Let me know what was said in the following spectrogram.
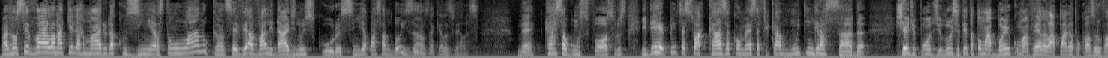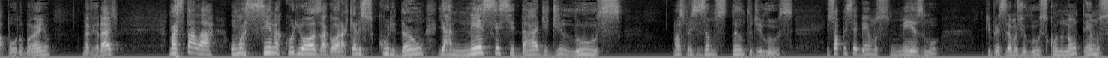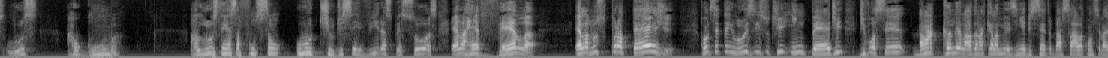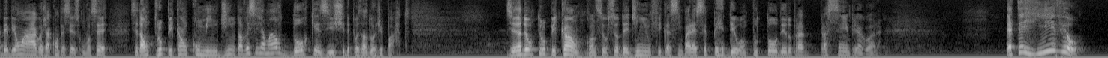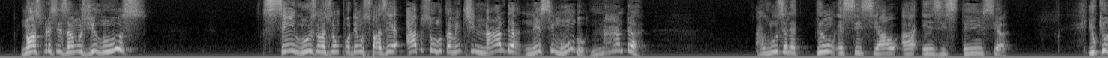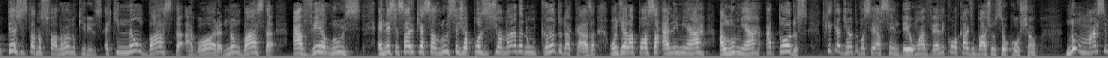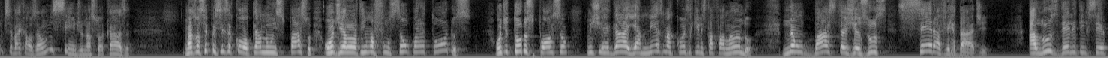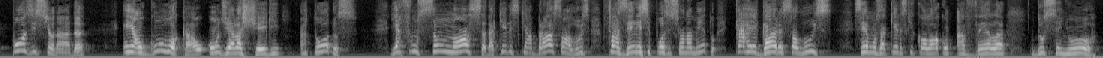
Mas você vai lá naquele armário da cozinha, elas estão lá no canto, você vê a validade no escuro, assim, já passaram dois anos daquelas velas né? Caça alguns fósforos e de repente a sua casa começa a ficar muito engraçada, cheio de pontos de luz. Você tenta tomar banho com uma vela, ela apaga por causa do vapor do banho, não é verdade? Mas está lá uma cena curiosa agora, aquela escuridão e a necessidade de luz. Nós precisamos tanto de luz e só percebemos mesmo que precisamos de luz quando não temos luz alguma. A luz tem essa função útil de servir as pessoas, ela revela, ela nos protege. Quando você tem luz, isso te impede de você dar uma canelada naquela mesinha de centro da sala quando você vai beber uma água. Já aconteceu isso com você? Você dá um trupicão com um mindinho, talvez seja a maior dor que existe depois da dor de parto. Você já deu um trupicão quando o seu dedinho fica assim, parece que você perdeu, amputou o dedo para sempre agora. É terrível. Nós precisamos de luz. Sem luz nós não podemos fazer absolutamente nada nesse mundo, nada. A luz ela é tão essencial à existência. E o que o texto está nos falando, queridos, é que não basta agora, não basta haver luz. É necessário que essa luz seja posicionada num canto da casa, onde ela possa alumiar, alumiar a todos. Por que, que adianta você acender uma vela e colocar debaixo do seu colchão? No máximo que você vai causar um incêndio na sua casa. Mas você precisa colocar num espaço onde ela tem uma função para todos. Onde todos possam enxergar. E a mesma coisa que ele está falando. Não basta Jesus ser a verdade. A luz dele tem que ser posicionada em algum local onde ela chegue a todos. E a função nossa, daqueles que abraçam a luz, fazer esse posicionamento, carregar essa luz, sermos aqueles que colocam a vela do Senhor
